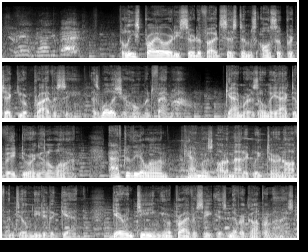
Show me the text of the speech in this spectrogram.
Put your hands behind your back! Police Priority certified systems also protect your privacy, as well as your home and family. Cameras only activate during an alarm. After the alarm, cameras automatically turn off until needed again, guaranteeing your privacy is never compromised.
